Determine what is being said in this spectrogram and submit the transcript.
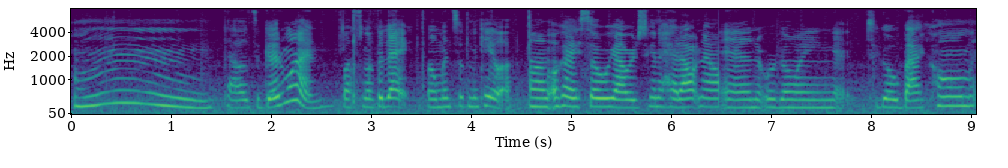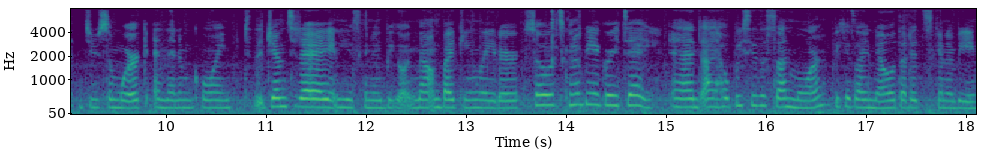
Mm-hmm. Mmm, that was a good one. Lesson of the day, moments with Michaela. Um, okay, so yeah, we're just gonna head out now and we're going to go back home, do some work, and then I'm going to the gym today and he's gonna be going mountain biking later. So it's gonna be a great day and I hope we see the sun more because I know that it's gonna be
